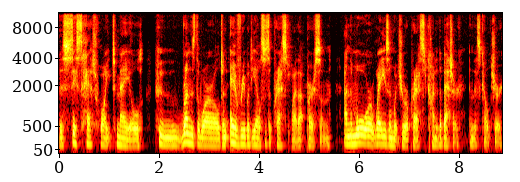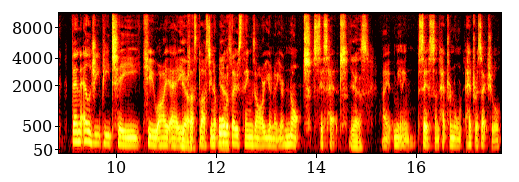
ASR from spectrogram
the cishet white male who runs the world and everybody else is oppressed by that person. And the more ways in which you're oppressed, kind of the better in this culture. Then LGBTQIA plus plus, you know, all yes. of those things are, you know, you're not cishet. Yes. Right, meaning cis and hetero- heterosexual.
